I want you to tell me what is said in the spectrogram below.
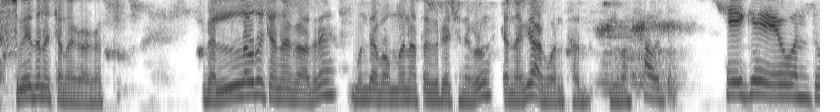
ಸ್ವೇದನ ಚೆನ್ನಾಗಾಗತ್ತೆ. ಇವೆಲ್ಲವೂ ಚೆನ್ನಾಗಾದ್ರೆ ಮುಂದೆ ವಮನ ಅಥವಾ ವಿರೇಚನೆಗಳು ಚೆನ್ನಾಗಿ ಆಗುವಂತಹದ್ದು ಅಲ್ವಾ? ಹೌದು. ಹೇಗೆ ಒಂದು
